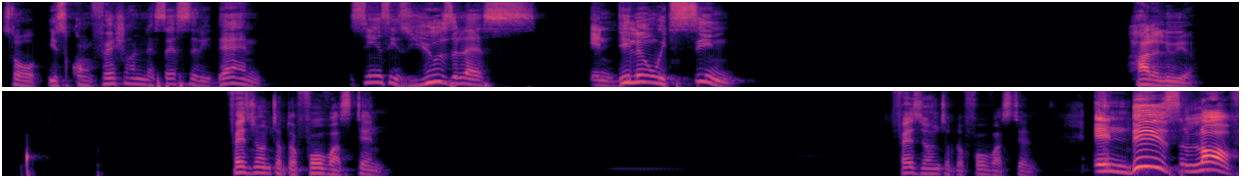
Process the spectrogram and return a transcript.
So is confession necessary? Then, since it's useless in dealing with sin, hallelujah. First John chapter 4, verse 10. First John chapter 4, verse 10. In this love,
